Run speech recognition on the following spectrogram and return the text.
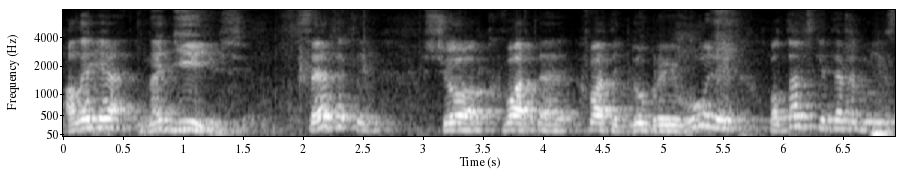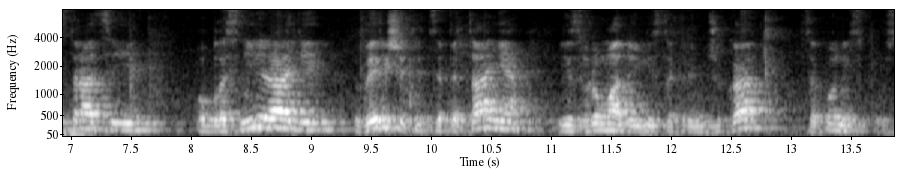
Але я надіюся, все-таки, що хватить доброї волі Полтавській держадміністрації, обласній раді вирішити це питання із громадою міста Кременчука в законний спосіб.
